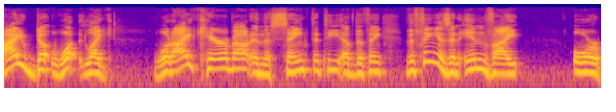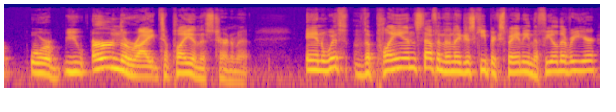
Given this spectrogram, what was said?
I don't, what, like, what I care about and the sanctity of the thing, the thing is an invite or, or you earn the right to play in this tournament. And with the play-in stuff, and then they just keep expanding the field every year.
